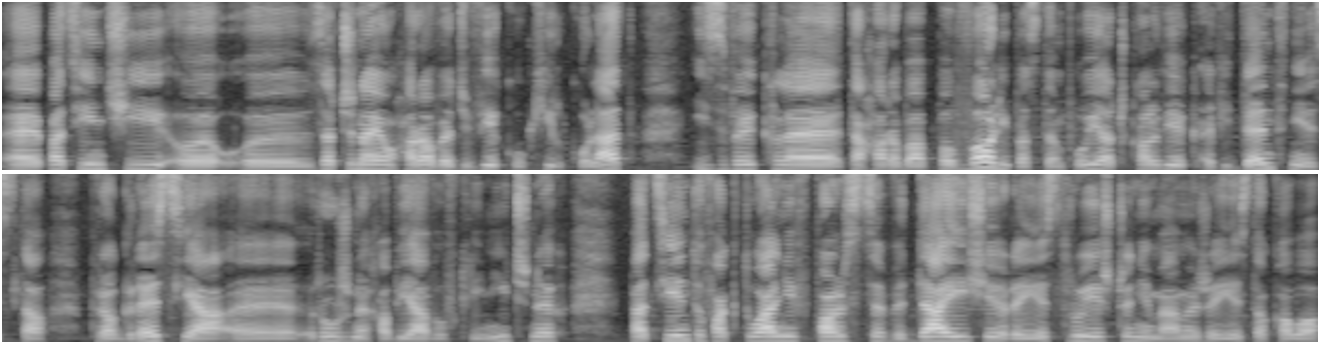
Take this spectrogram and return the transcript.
e, pacjenci e, e, zaczynają chorować w wieku kilku lat i zwykle ta choroba powoli postępuje, aczkolwiek ewidentnie jest to progresja różnych objawów klinicznych. Pacjentów aktualnie w Polsce wydaje się, rejestru jeszcze nie mamy, że jest około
